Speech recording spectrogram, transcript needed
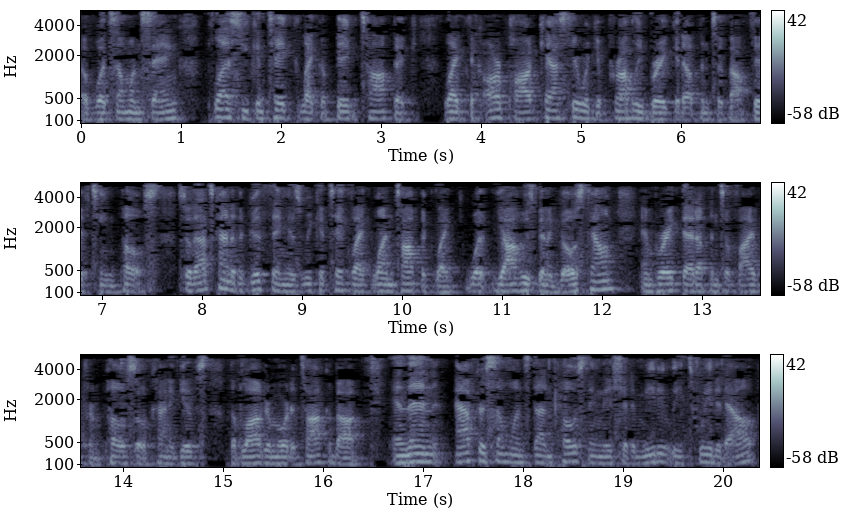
of what someone's saying. Plus, you can take like a big topic, like our podcast here. We could probably break it up into about 15 posts. So that's kind of the good thing is we could take like one topic, like what Yahoo's been a ghost town, and break that up into five different posts. So it kind of gives the blogger more to talk about. And then after someone's done posting, they should immediately tweet it out,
